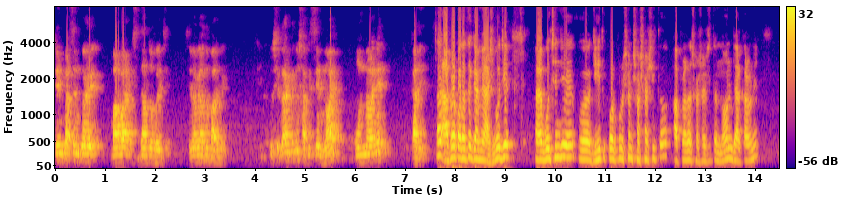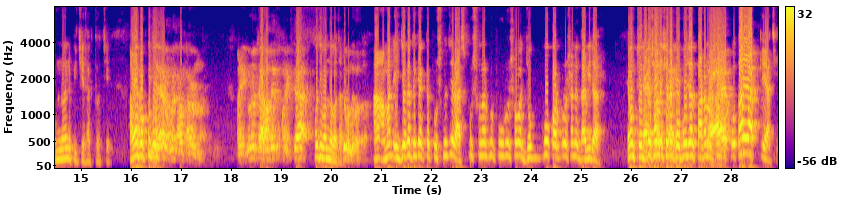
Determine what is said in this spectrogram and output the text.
টেন পার্সেন্ট করে বাড়াবার একটা সিদ্ধান্ত হয়েছে সেভাবে হয়তো পারবে তো সেটা কিন্তু সাফিসিয়েন্ট নয় উন্নয়নের কাজে। আর আপনার কথা থেকে আমি আসব যে বলছেন যে যেহেতু কর্পোরেশন স্বশাসিত আপনারা স্বশাসিত নন যার কারণে উন্নয়নে পিছিয়ে থাকতে হচ্ছে। আমার বক্তব্য কারণ নয়। মানে প্রতিবন্ধকতা। প্রতিবন্ধকতা। আমার এই জায়গা থেকে একটা প্রশ্ন যে রাজপুর সোনারপুর পৌরসভা যোগ্য কর্পোরেশনের দাবিদার এবং চোদ্দ সালে সেটা প্রপোজাল পাঠানো কোথায় আটকে আছে?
